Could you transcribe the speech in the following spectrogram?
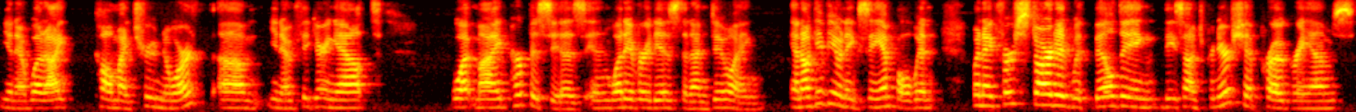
you know what i call my true north um, you know figuring out what my purpose is in whatever it is that i'm doing and I'll give you an example. When when I first started with building these entrepreneurship programs,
